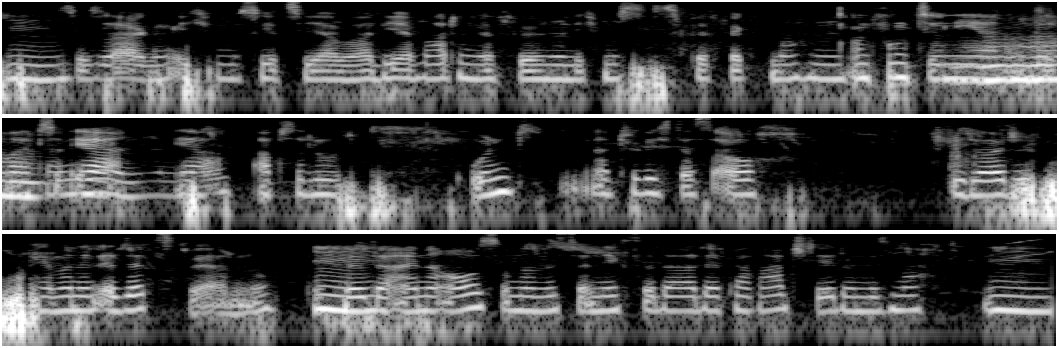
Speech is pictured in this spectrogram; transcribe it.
Mm. Zu sagen, ich muss jetzt hier aber die Erwartung erfüllen und ich muss das perfekt machen. Und funktionieren mm. und so weiter. Ja, genau. ja, absolut. Und natürlich, dass auch die Leute permanent ersetzt werden. Ne? Da mm. fällt der eine aus und dann ist der nächste da, der parat steht und das macht. Mm.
